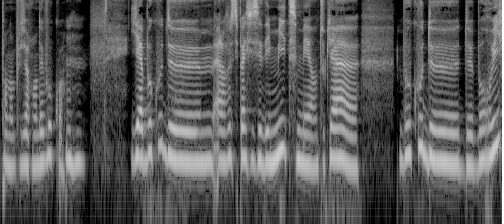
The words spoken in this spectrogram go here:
pendant plusieurs rendez-vous, quoi. Mhm. Il y a beaucoup de, alors je sais pas si c'est des mythes, mais en tout cas euh, beaucoup de, de bruit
